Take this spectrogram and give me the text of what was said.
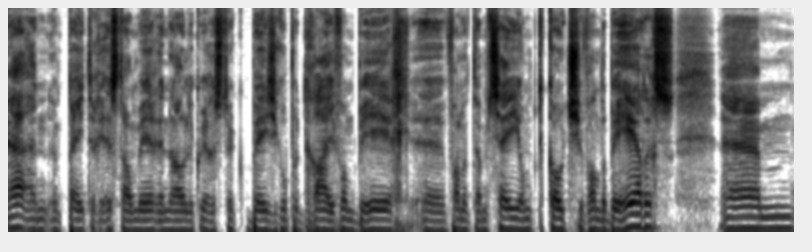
Ja, en, Peter is dan weer inhoudelijk weer een stuk bezig op het draaien van het beheer uh, van het MC om te coachen van de beheerders. Um,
